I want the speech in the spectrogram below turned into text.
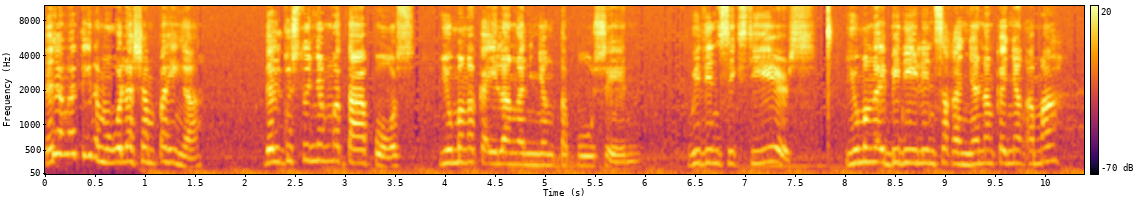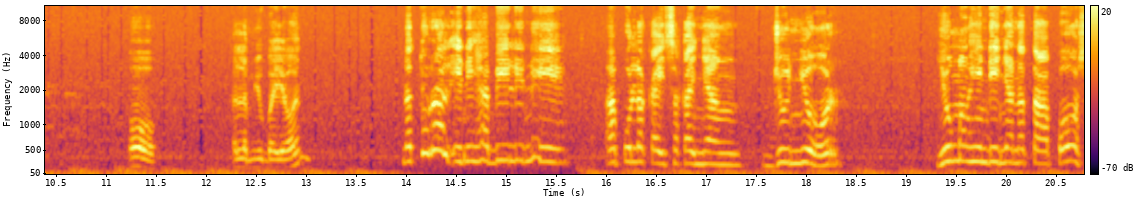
Kaya nga tingnan mo, wala siyang pahinga dahil gusto niyang matapos yung mga kailangan niyang tapusin within 60 years. Yung mga ibinilin sa kanya ng kanyang ama. Oh, alam niyo ba yon? Natural, inihabili ni Apulakay sa kanyang junior yung mga hindi niya natapos.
